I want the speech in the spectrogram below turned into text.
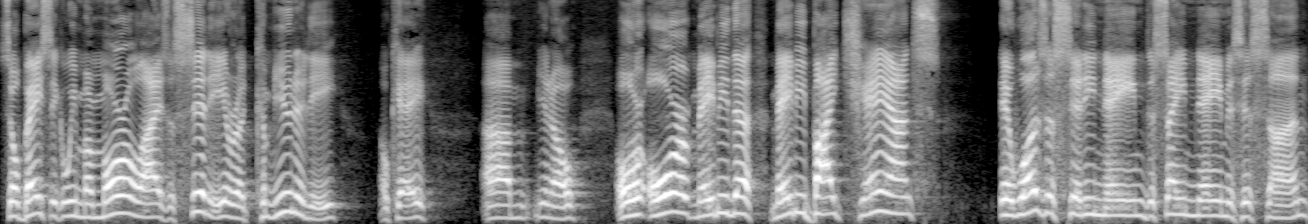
So basically, we memorialize a city or a community, okay, um, you know, or or maybe the maybe by chance it was a city named the same name as his son.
